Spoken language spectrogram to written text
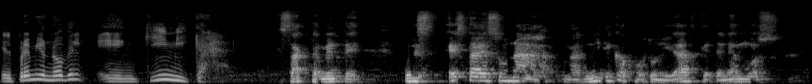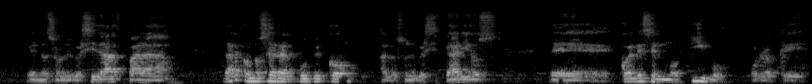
el premio Nobel en química. Exactamente. Pues esta es una magnífica oportunidad que tenemos en nuestra universidad para dar a conocer al público, a los universitarios, eh, cuál es el motivo por lo que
